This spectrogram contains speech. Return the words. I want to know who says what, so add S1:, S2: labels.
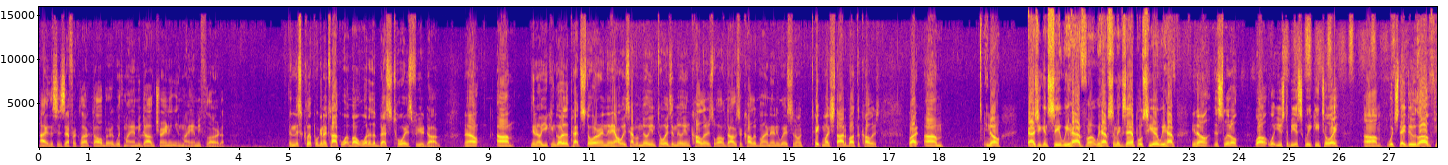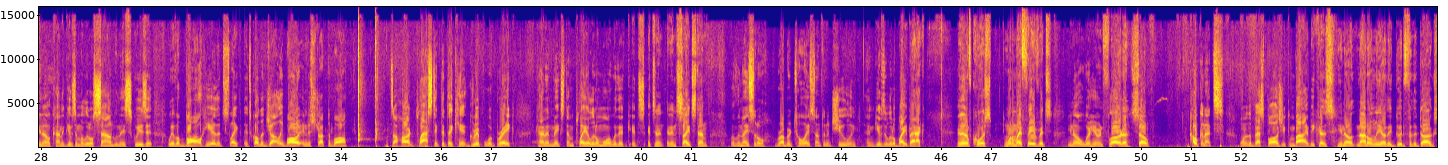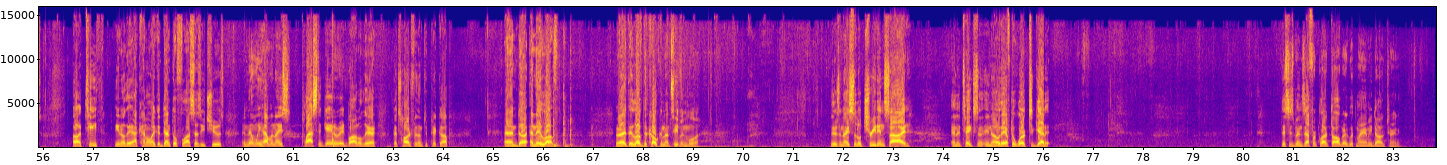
S1: Hi, this is Zephyr Clarke-Dolberg with Miami Dog Training in Miami, Florida. In this clip, we're going to talk about what are the best toys for your dog. Now, um, you know, you can go to the pet store and they always have a million toys, a million colors. Well, dogs are colorblind anyway, so don't take much thought about the colors. But, um, you know, as you can see, we have, uh, we have some examples here. We have, you know, this little, well, what used to be a squeaky toy um, which they do love, you know, kind of gives them a little sound when they squeeze it. We have a ball here that's like, it's called a Jolly Ball or Indestructible. It's a hard plastic that they can't grip or break. Kind of makes them play a little more with it. It's, it's an, it incites them. We have a nice little rubber toy, something to chew and, and gives a little bite back. And then, of course, one of my favorites, you know, we're here in Florida, so coconuts. One of the best balls you can buy because, you know, not only are they good for the dog's uh, teeth, you know, they act kind of like a dental floss as he chews. And then we have a nice plastic Gatorade bottle there that's hard for them to pick up. And, uh, and they love, right? They love the coconuts even more. There's a nice little treat inside and it takes, you know, they have to work to get it. This has been Zephyr Clarke-Dolberg with Miami Dog Training.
